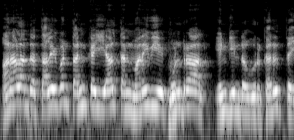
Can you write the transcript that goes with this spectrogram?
ஆனால் அந்த தலைவன் தன் கையால் தன் மனைவியை கொன்றான் என்கின்ற ஒரு கருத்தை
